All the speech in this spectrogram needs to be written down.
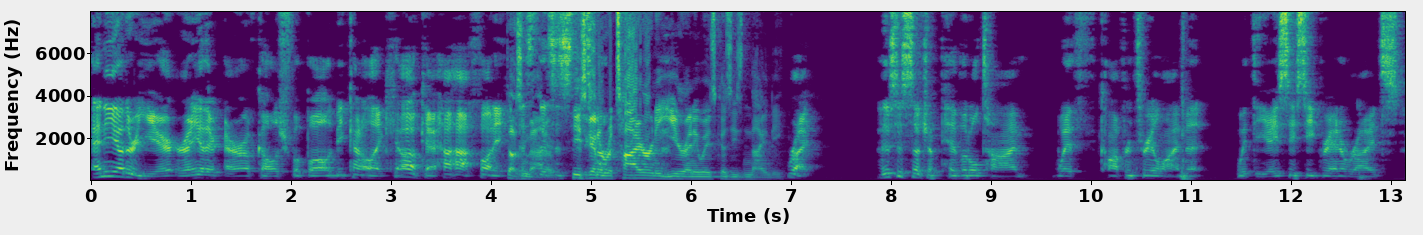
Any other year or any other era of college football, it'd be kind of like, okay, haha, funny. Doesn't This- matter. this is- he's going to retire in a year anyways because he's 90. Right. This is such a pivotal time with conference realignment, with the ACC grant of rights,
